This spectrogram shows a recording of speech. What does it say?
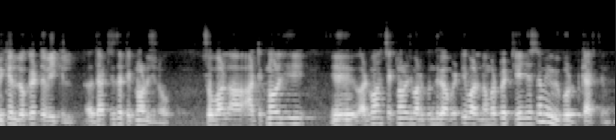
we can locate the vehicle that is the technology no so వాళ్ళు ఆ- టెక్నాలజీ అడ్వాన్స్ టెక్నాలజీ మనకు ఉంది కాబట్టి వాళ్ళు నంబర్ ప్లేట్ చేంజ్ చేసినా మేము ఇప్పుడు క్యాష్ తిన్నాం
